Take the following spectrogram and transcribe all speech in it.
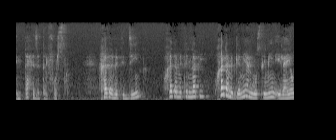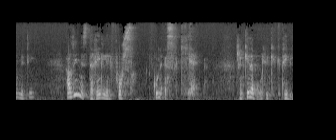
انتهزت الفرصة. خدمت الدين وخدمت النبي وخدمت جميع المسلمين إلى يوم الدين. عاوزين نستغل الفرصة نكون أذكياء. عشان كده بقول لك اكتبي.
